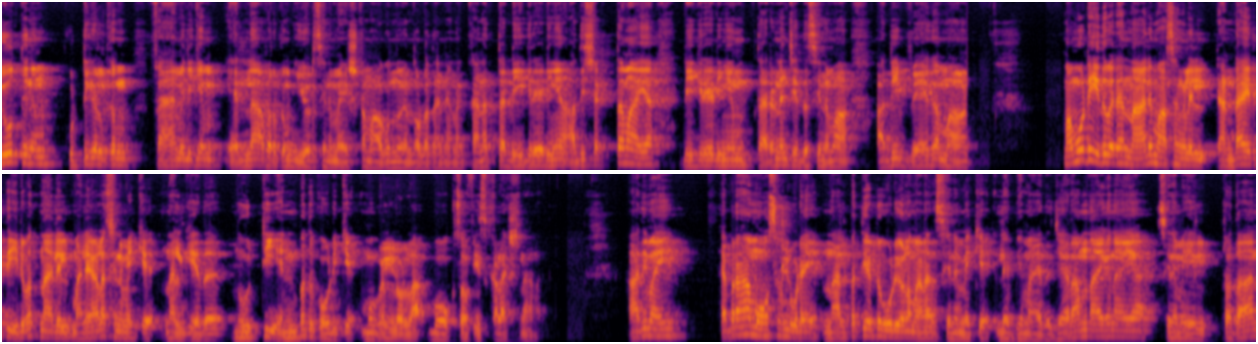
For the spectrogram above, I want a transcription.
യൂത്തിനും കുട്ടികൾക്കും ഫാമിലിക്കും എല്ലാവർക്കും ഈ ഒരു സിനിമ ഇഷ്ടമാകുന്നു എന്നുള്ളത് തന്നെയാണ്. കനത്ത ഡീഗ്രേഡിങ് അതിശക്തമായ ഡീഗ്രേഡിങ്ങും തരണം ചെയ്ത സിനിമ അതിവേഗമാണ്. മമ്മൂട്ടി ഇതുവരെ നാല് മാസങ്ങളിൽ രണ്ടായിരത്തി ഇരുപത്തിനാലിൽ മലയാള സിനിമയ്ക്ക് നൽകിയത് നൂറ്റി എൺപത് കോടിക്ക് മുകളിലുള്ള ബോക്സ് ഓഫീസ് കളക്ഷനാണ്. ആദ്യമായി എബ്രഹാം ഓസറിലൂടെ നാൽപ്പത്തിയെട്ട് കോടിയോളമാണ് സിനിമയ്ക്ക് ലഭ്യമായത്. ജയറാം നായകനായ സിനിമയിൽ പ്രധാന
